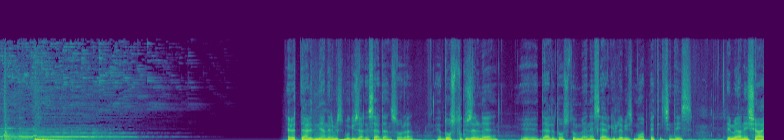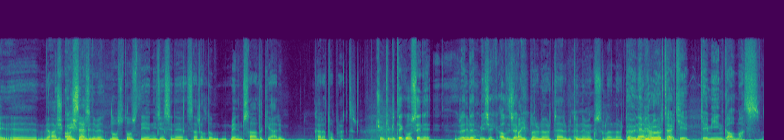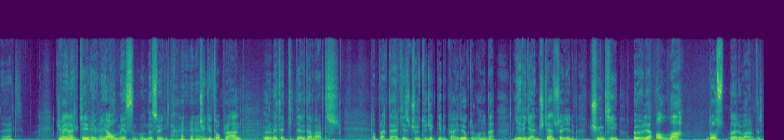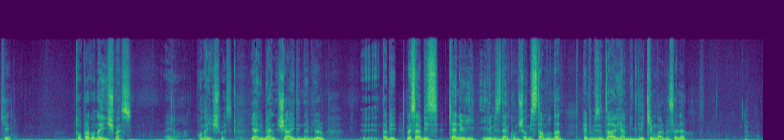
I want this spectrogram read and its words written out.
Değerli dinleyenlerimiz bu güzel eserden sonra e, dostluk üzerine e, değerli dostum Enes Ergür'le biz muhabbet içindeyiz. Değil mi? Hani şair e, ve Aşık Veysel'di değil mi? Dost dost diye nicesine sarıldım. Benim sadık yarim kara topraktır. Çünkü bir tek o seni reddetmeyecek, alacak. Ayıplarını örter, bütün değil mi kusurlarını örter. Öyle Merhamet. bir örter ki kemiğin kalmaz. Evet. Velev ki evliya olmayasın onu da söyleyeyim. Çünkü toprağın hürmet ettikleri de vardır. Toprakta herkesi çürütecek diye bir kaydı yoktur. Onu da yeri gelmişken söyleyelim. Çünkü öyle Allah dostları vardır ki toprak ona ilişmez. Eyvallah. Ona ilişmez. Yani ben şahidinden biliyorum. Ee, tabii mesela biz kendi ilimizden konuşalım İstanbul'dan. Hepimizin tarihen bildiği kim var mesela?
